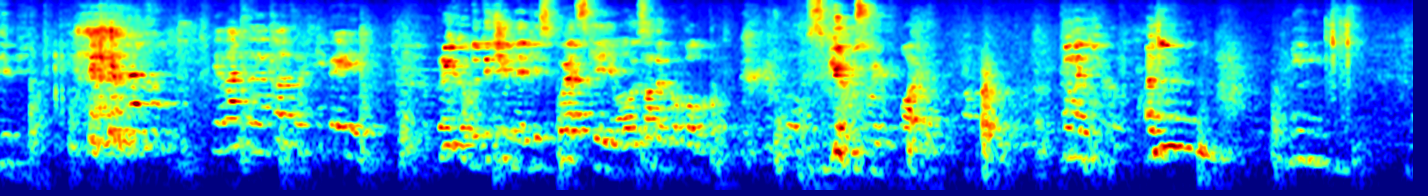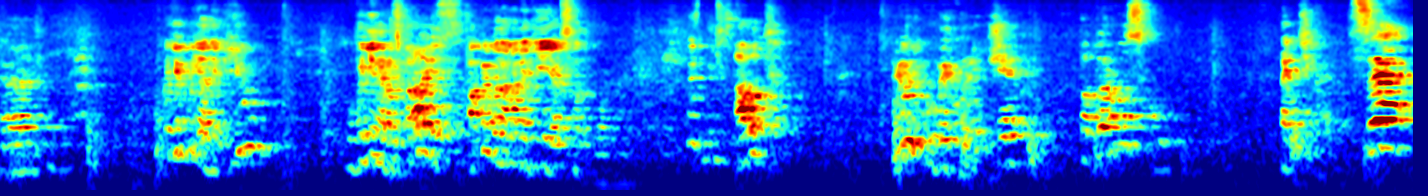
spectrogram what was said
Дебіл. Іван Анатолійович, привіт. Приїхав до течівни, якийсь поет з Києва, Олександр Прохолов. Збірку свою впарив. Вона їхала. А ні, ні, ні. Ні, ні. Е, Коньяку я не п'ю, у вині не розбираюсь, а пиво на мене діє як снотворне. А от люльку викурить чи папероску. Та це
